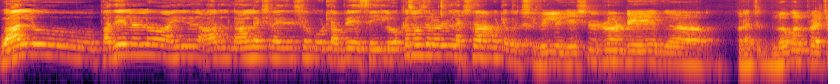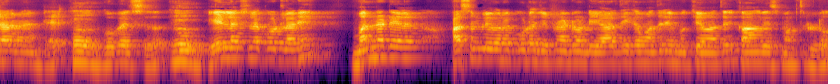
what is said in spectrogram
వాళ్ళు పదేళ్ళలో ఐదు ఆరు నాలుగు లక్షల ఐదు లక్షల కోట్లు అప్పు చేస్తే వీళ్ళు ఒక సంవత్సరంలో లక్షల కోట్లకు వచ్చి వీళ్ళు చేసినటువంటి ఆ, ప్రచ- గ్లోబల్ ప్రచారం ఏంటంటే గోబెల్స్ ఏడు లక్షల కోట్లని మొన్నటి అసెంబ్లీ వరకు కూడా చెప్పినటువంటి ఆర్థిక మంత్రి ముఖ్యమంత్రి కాంగ్రెస్ మంత్రులు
